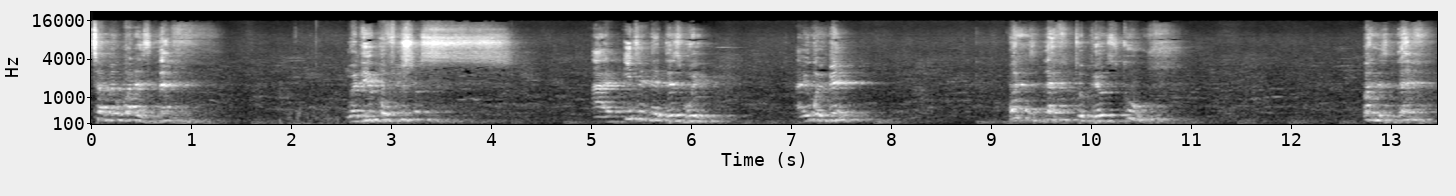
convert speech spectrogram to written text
Tell me what is left. When the officials are eating it this way, are you with me? What is left to build schools? What is left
